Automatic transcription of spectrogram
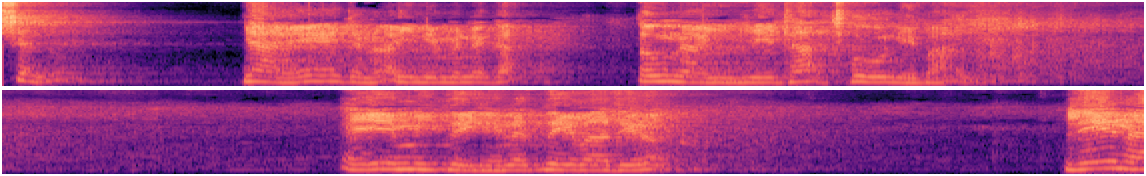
ရှက်လို့ရတယ်ကျွန်တော်အဲ့ဒီမနေ့က3နာရီရေထချိုးနေပါပြီအေးမိသေးရင်လည်းသေပါသေးတော့ လေးနာ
